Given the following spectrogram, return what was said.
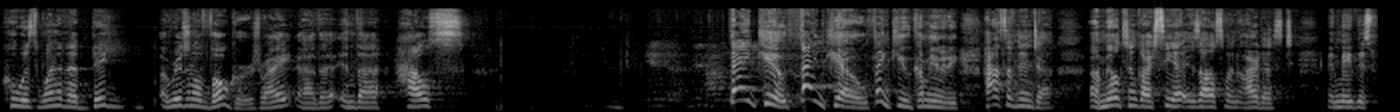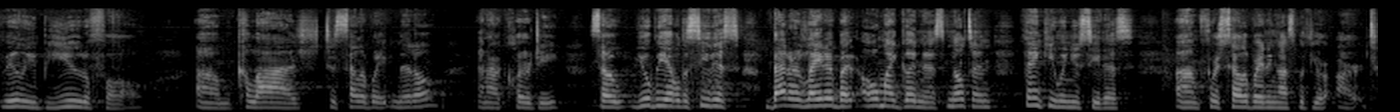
who was one of the big original voguers, right, uh, the, in the house. Thank you, thank you, thank you, community. House of Ninja. Uh, Milton Garcia is also an artist and made this really beautiful um, collage to celebrate Middle and our clergy. So you'll be able to see this better later, but oh my goodness, Milton, thank you when you see this um, for celebrating us with your art.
